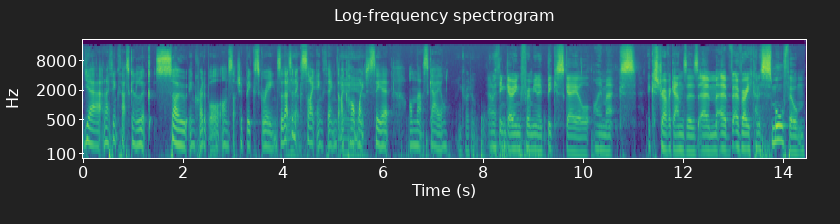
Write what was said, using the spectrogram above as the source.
yeah, and I think that's going to look so incredible on such a big screen. So that's an exciting thing that I can't yeah. wait to see it on that scale. Incredible. And I think going from you know big scale IMAX extravaganzas, um, a, a very kind of small film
